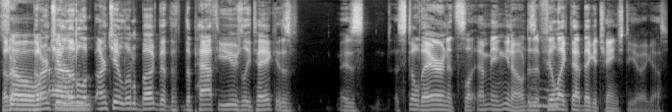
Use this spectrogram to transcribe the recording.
But, so, but aren't you um, a little um, aren't you a little bug that the, the path you usually take is is still there and it's like i mean you know does it feel mm-hmm. like that big a change to you i guess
